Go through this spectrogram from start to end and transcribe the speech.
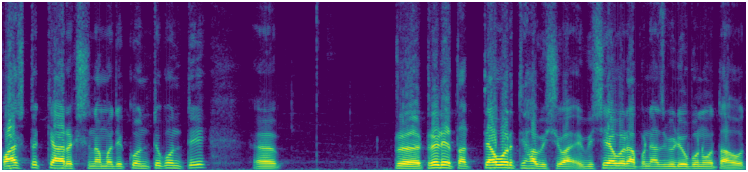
पाच टक्के आरक्षणामध्ये कोणते कोणते ट्र ट्रेड येतात त्यावरती हा विषय आहे. विषयावर आपण आज व्हिडिओ बनवत आहोत.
